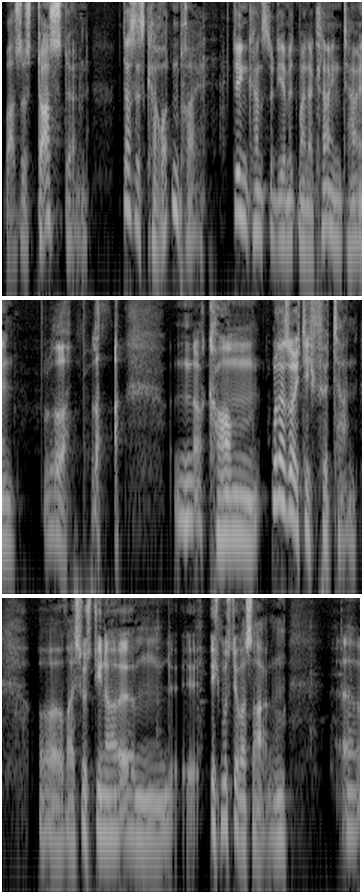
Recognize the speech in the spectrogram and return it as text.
Was ist das denn? Das ist Karottenbrei. Den kannst du dir mit meiner Kleinen teilen. Na komm, oder soll ich dich füttern? Oh, weißt du, Stina, ähm, ich muss dir was sagen. Äh,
